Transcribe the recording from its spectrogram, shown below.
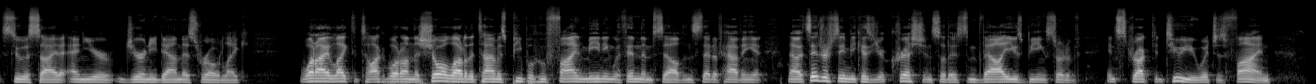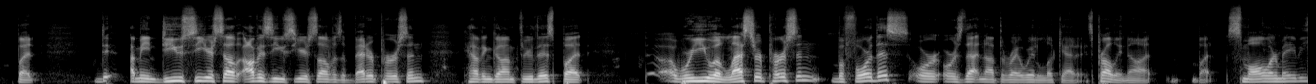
suicide and your journey down this road? Like, what I like to talk about on the show a lot of the time is people who find meaning within themselves instead of having it. Now, it's interesting because you're Christian, so there's some values being sort of instructed to you, which is fine. But I mean, do you see yourself? Obviously, you see yourself as a better person having gone through this, but uh, were you a lesser person before this, or or is that not the right way to look at it? It's probably not, but smaller maybe.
